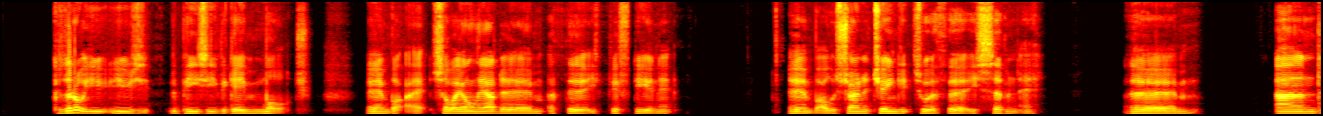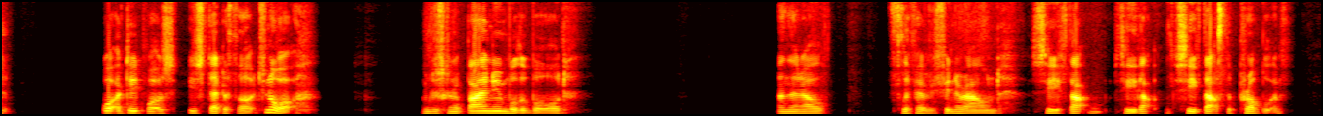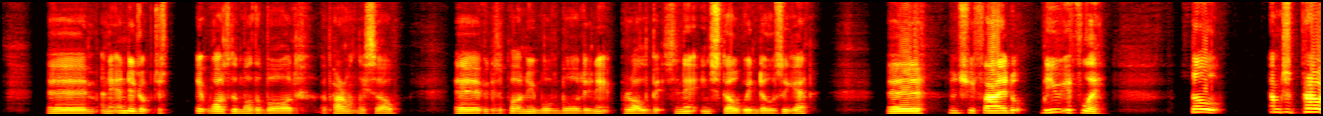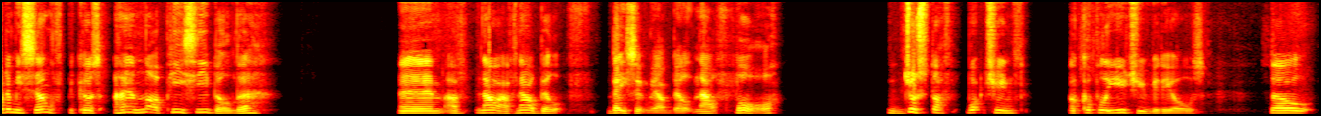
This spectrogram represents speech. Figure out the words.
because I don't use the PC for gaming much. Um, but I, so I only had um, a 3050 in it. Um, but I was trying to change it to a 3070. Um, and what I did was, instead I thought, you know what? I'm just going to buy a new motherboard and then I'll flip everything around, see if that, see that, see if that's the problem. Um, and it ended up just, it was the motherboard, apparently so uh, because I put a new motherboard in it, put all the bits in it, installed Windows again, uh, and she fired up beautifully. So I'm just proud of myself because I am not a PC builder. Um, I've now I've now built basically I've built now four just off watching a couple of YouTube videos. So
